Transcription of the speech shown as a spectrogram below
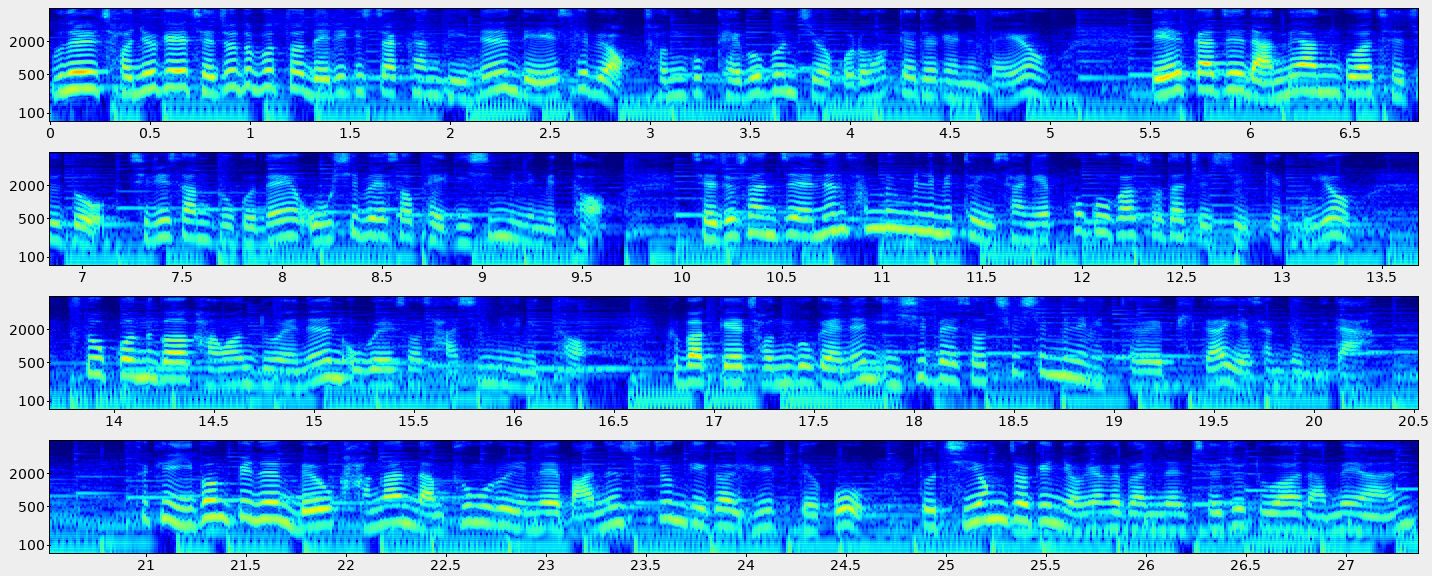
오늘 저녁에 제주도부터 내리기 시작한 비는 내일 새벽 전국 대부분 지역으로 확대되겠는데요. 내일까지 남해안과 제주도, 지리산 부근에 50에서 120mm, 제주 산지에는 300mm 이상의 폭우가 쏟아질 수 있겠고요. 수도권과 강원도에는 5에서 40mm, 그 밖에 전국에는 20에서 70mm의 비가 예상됩니다. 특히 이번 비는 매우 강한 남풍으로 인해 많은 수증기가 유입되고 또 지형적인 영향을 받는 제주도와 남해안,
